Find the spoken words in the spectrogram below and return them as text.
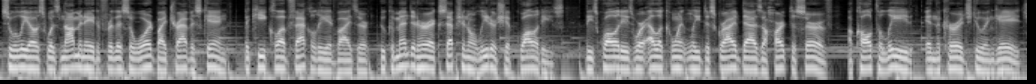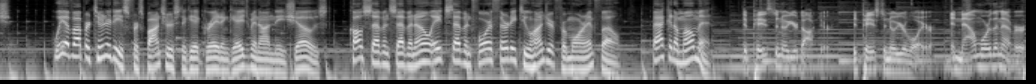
Soulios was nominated for this award by Travis King, the Key Club faculty advisor, who commended her exceptional leadership qualities. These qualities were eloquently described as a heart to serve, a call to lead, and the courage to engage. We have opportunities for sponsors to get great engagement on these shows. Call 770 874 3200 for more info. Back in a moment. It pays to know your doctor. It pays to know your lawyer. And now more than ever,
